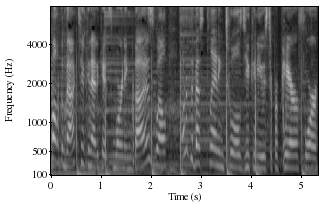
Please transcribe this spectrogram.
Welcome back to Connecticut's Morning Buzz. Well, one of the best planning tools you can use to prepare for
